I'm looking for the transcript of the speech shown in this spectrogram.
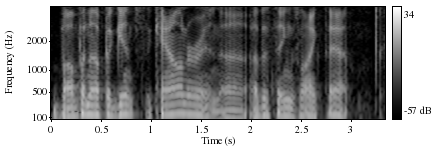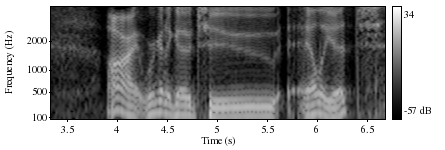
bumping up against the counter and uh, other things like that. All right, we're going to go to Elliot.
